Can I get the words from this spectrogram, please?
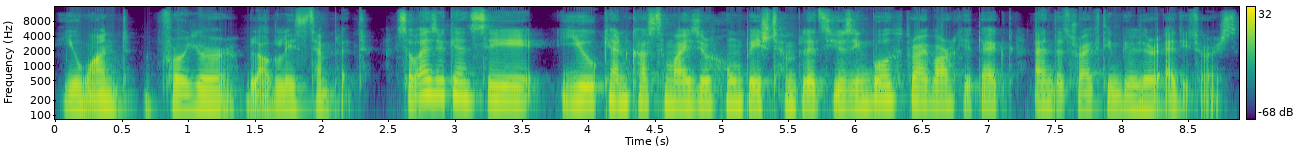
you want for your blog list template. So as you can see, you can customize your homepage templates using both Thrive Architect and the Thrive Theme Builder editors.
